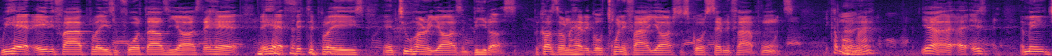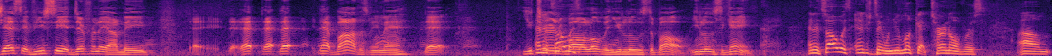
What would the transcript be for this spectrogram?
We had 85 plays and 4,000 yards. They had they had 50 plays and 200 yards and beat us because they only had to go 25 yards to score 75 points. Hey, come on, man. Yeah, I mean, Jesse, if you see it differently, I mean, eh, that that that that bothers me, man. That you turn the always, ball over and you lose the ball, you lose the game. And it's always interesting when you look at turnovers um,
